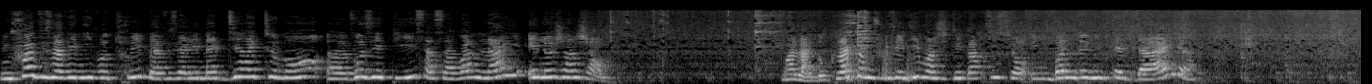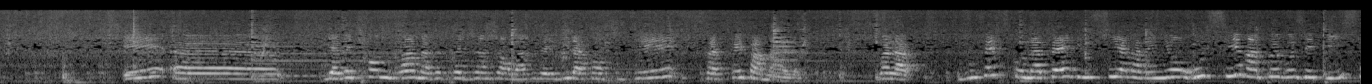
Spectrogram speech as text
Une fois que vous avez mis votre huile, ben, vous allez mettre directement euh, vos épices, à savoir l'ail et le gingembre. Voilà, donc là, comme je vous ai dit, moi, j'étais partie sur une bonne demi-tête d'ail. Et euh, il y avait 30 grammes à peu près de gingembre. Hein. Vous avez vu la quantité, ça fait pas mal. Voilà. Vous faites ce qu'on appelle ici à la Réunion roussir un peu vos épices.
